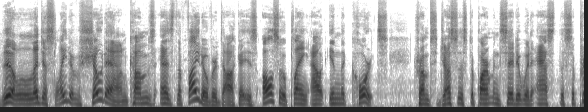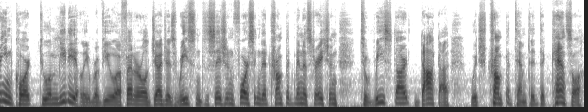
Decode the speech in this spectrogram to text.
The legislative showdown comes as the fight over DACA is also playing out in the courts. Trump's Justice Department said it would ask the Supreme Court to immediately review a federal judge's recent decision forcing the Trump administration to restart DACA, which Trump attempted to cancel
